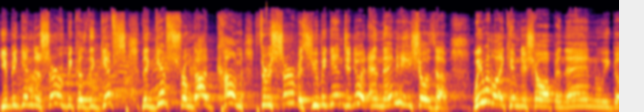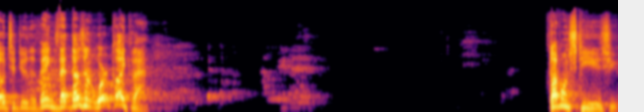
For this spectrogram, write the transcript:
You begin to serve because the gifts, the gifts from God come through service. You begin to do it and then he shows up. We would like him to show up and then we go to do the things. That doesn't work like that. God wants to use you.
